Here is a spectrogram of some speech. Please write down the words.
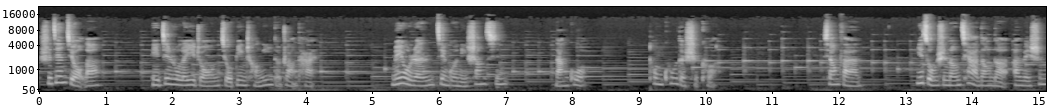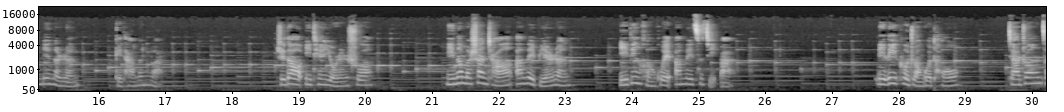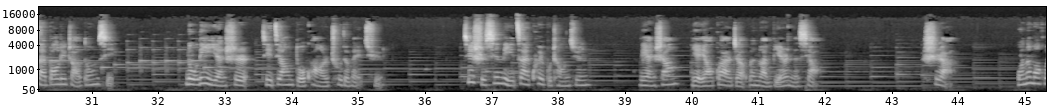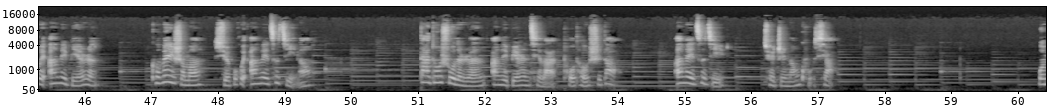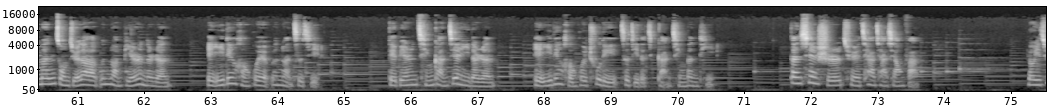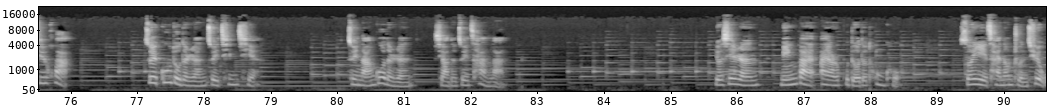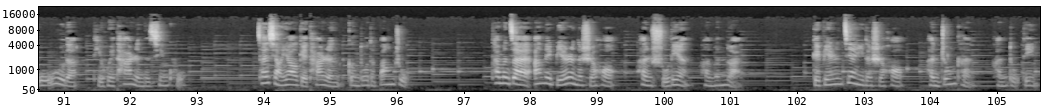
时间久了，你进入了一种久病成医的状态。没有人见过你伤心、难过、痛哭的时刻。相反，你总是能恰当的安慰身边的人，给他温暖。直到一天，有人说：“你那么擅长安慰别人，一定很会安慰自己吧？”你立刻转过头。假装在包里找东西，努力掩饰即将夺眶而出的委屈。即使心里再溃不成军，脸上也要挂着温暖别人的笑。是啊，我那么会安慰别人，可为什么学不会安慰自己呢？大多数的人安慰别人起来头头是道，安慰自己却只能苦笑。我们总觉得温暖别人的人，也一定很会温暖自己；给别人情感建议的人，也一定很会处理自己的感情问题。但现实却恰恰相反。有一句话：“最孤独的人最亲切，最难过的人笑得最灿烂。”有些人明白爱而不得的痛苦。所以才能准确无误地体会他人的辛苦，才想要给他人更多的帮助。他们在安慰别人的时候很熟练、很温暖，给别人建议的时候很中肯、很笃定。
